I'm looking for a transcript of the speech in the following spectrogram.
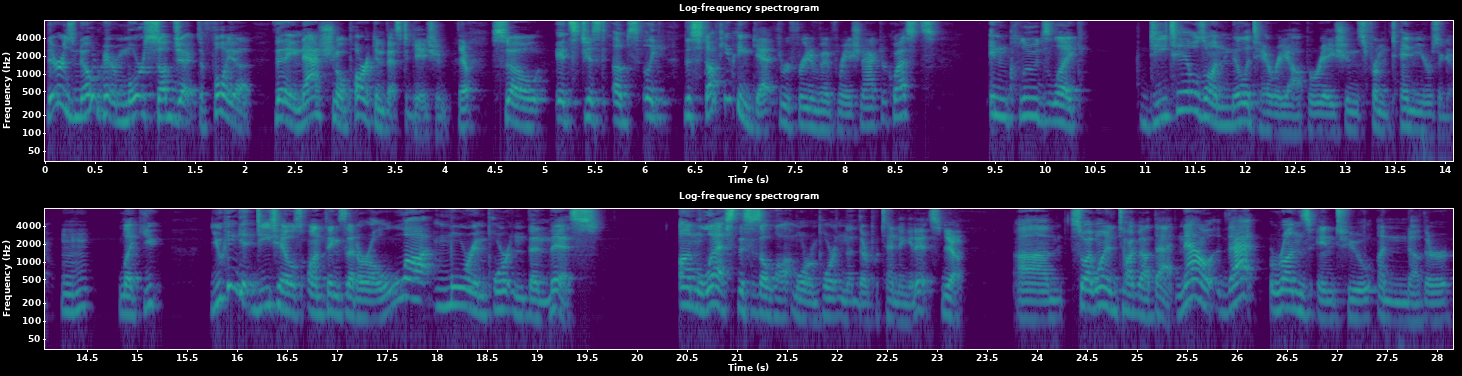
there is nowhere more subject to FOIA than a national park investigation. Yep. So it's just abs- like the stuff you can get through Freedom of Information Act requests includes like details on military operations from 10 years ago. Mhm. Like you you can get details on things that are a lot more important than this unless this is a lot more important than they're pretending it is. Yeah. Um, so I wanted to talk about that. Now that runs into another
